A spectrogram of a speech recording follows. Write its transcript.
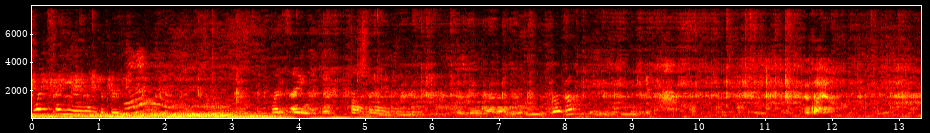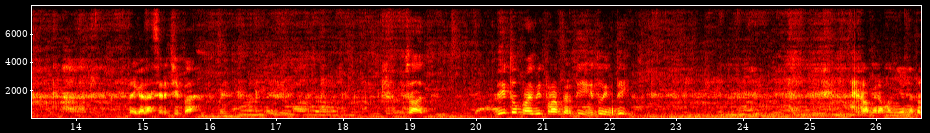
Once a year lang the birthday. Once year. Oh, ano. Go, go. Ito tayo. Teka lang, Sir Chip ah. Saan? Dito, private property. Ito, hindi. Cameraman yun na to.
